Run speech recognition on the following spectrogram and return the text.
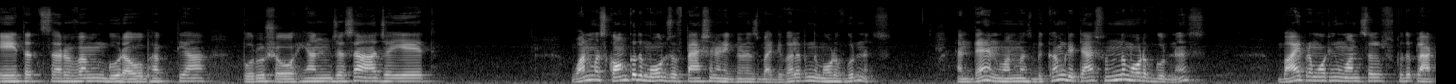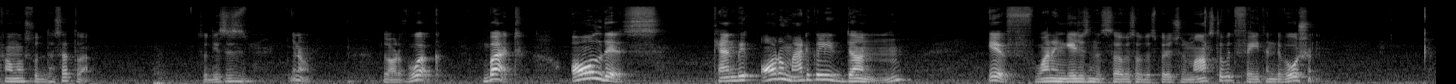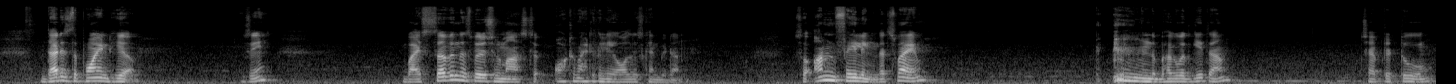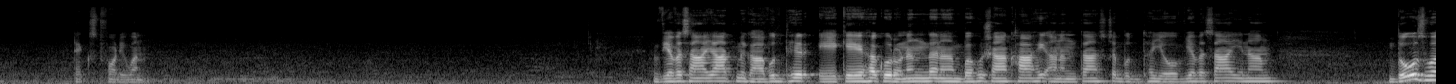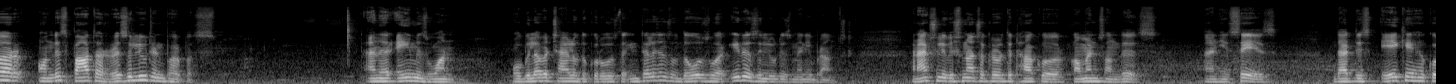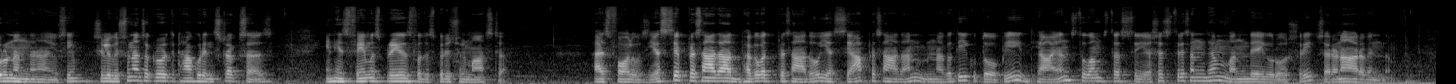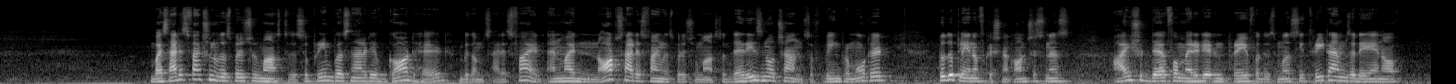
एतत् सर्वं गुरौ भक्त्या पुरुषो ह्यञ्जसा जयेत् One must conquer the modes of passion and ignorance by developing the mode of goodness and then one must become detached from the mode of goodness by promoting oneself to the platform of Shuddha Sattva. So, this is, you know, a lot of work. But all this can be automatically done if one engages in the service of the spiritual master with faith and devotion. That is the point here. You see? By serving the spiritual master, automatically all this can be done. So, unfailing. That's why in the Bhagavad Gita, chapter 2, text 41. व्यवसायात्मिका बुद्धिर एकेह कुरुनंदन बहुशाखा he अनंताश्च बुद्धयो व्यवसायिनाम those who are on this path are resolute in purpose and their aim is one o beloved child of the kurus the intelligence of those who are irresolute is many branched and actually vishwanath chakravarti thakur comments on this and he says that this ekeha kurunandana you see Srila vishwanath chakravarti thakur instructs us in his famous prayers for the spiritual master as follows यस्य प्रसादात् भगवत् प्रसादो यस्या प्रसादान् नगति कुतोपि ध्यायन् स्तुवंस्तस्य यशस्त्रिसन्ध्यं वन्दे गुरो Shri चरणारविन्दम् By satisfaction of the spiritual master, the Supreme Personality of Godhead becomes satisfied, and by not satisfying the spiritual master, there is no chance of being promoted to the plane of Krishna consciousness. I should therefore meditate and pray for this mercy three times a day and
